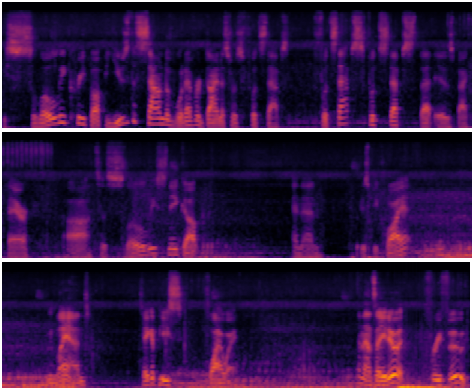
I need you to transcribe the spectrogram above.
We slowly creep up, use the sound of whatever dinosaur's footsteps footsteps, footsteps that is back there, uh, to slowly sneak up, and then we just be quiet. We land, take a piece, fly away. And that's how you do it. Free food.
